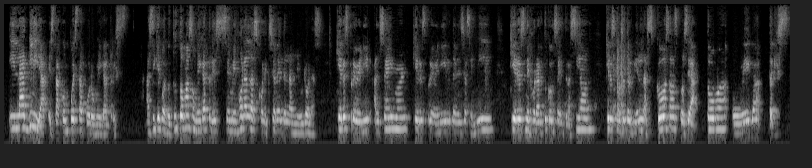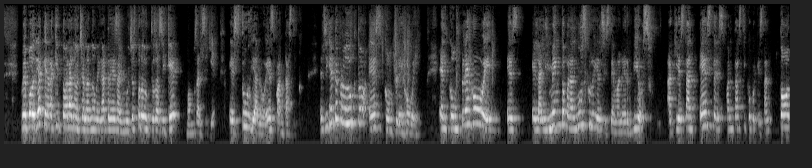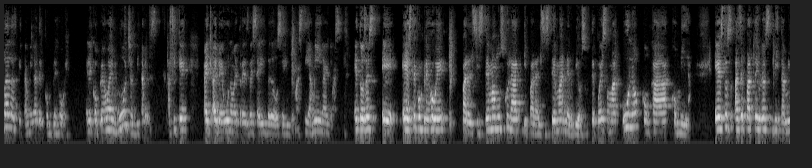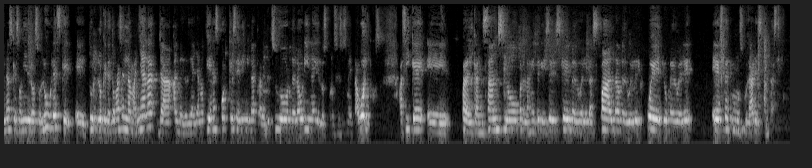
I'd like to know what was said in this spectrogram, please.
y la glía está compuesta por omega 3. Así que cuando tú tomas omega 3 se mejoran las conexiones de las neuronas. ¿Quieres prevenir Alzheimer? ¿Quieres prevenir demencia senil? Quieres mejorar tu concentración, quieres que no se te olviden las cosas, o sea, toma omega 3. Me podría quedar aquí toda la noche hablando omega 3, hay muchos productos, así que vamos al siguiente. Estúdialo, es fantástico. El siguiente producto es complejo B. El complejo B es el alimento para el músculo y el sistema nervioso. Aquí están, este es fantástico porque están todas las vitaminas del complejo B. En el complejo hay muchas vitaminas, así que hay, B1, B3, B6, B12 y demás, tiamina y demás. Entonces, eh, este complejo B para el sistema muscular y para el sistema nervioso. Te puedes tomar uno con cada comida. Esto hace parte de unas vitaminas que son hidrosolubles, que eh, tú, lo que te tomas en la mañana, ya al mediodía ya no tienes porque se elimina a través del sudor, de la orina y de los procesos metabólicos. Así que eh, para el cansancio, para la gente que dice es que me duele la espalda, me duele el cuello, me duele este muscular, es fantástico.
